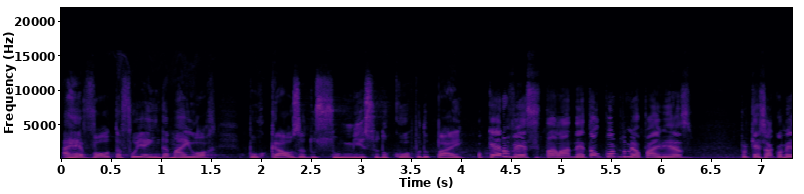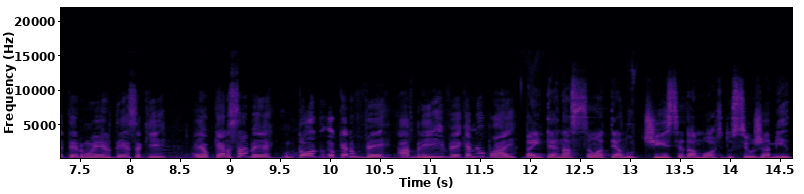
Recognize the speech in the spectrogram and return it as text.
a revolta foi ainda maior por causa do sumiço do corpo do pai. Eu quero ver se está lá dentro é o corpo do meu pai mesmo porque já cometeram um erro desse aqui. Aí eu quero saber, com todo, eu quero ver, abrir e ver que é meu pai. Da internação até a notícia da morte do seu Jamir,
